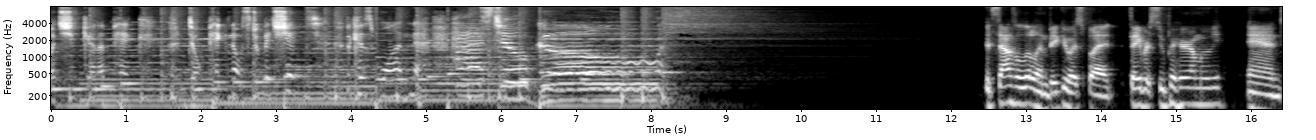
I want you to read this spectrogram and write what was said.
What you gonna pick? Don't pick no stupid shit because one has to go. It sounds a little ambiguous, but favorite superhero movie? And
